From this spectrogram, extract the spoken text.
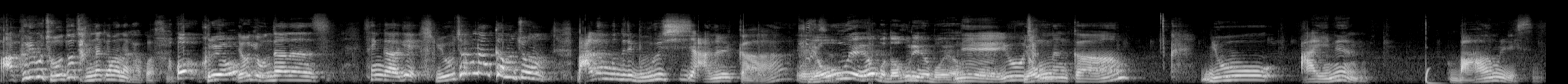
아 그리고 저도 장난감 하나 갖고 왔습니다. 어 그래요? 여기 온다는 스- 생각에 요 장난감은 좀 많은 분들이 모르시지 않을까. 여우예요? 뭐 너구리예요? 뭐예요? 네, 요 여우? 장난감 요 아이는 마음을 읽습니다.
